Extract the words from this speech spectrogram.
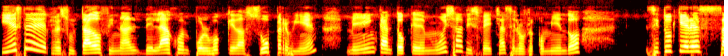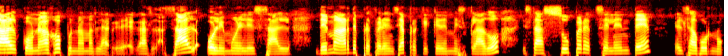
Y este resultado final del ajo en polvo queda súper bien. Me encantó, quedé muy satisfecha, se los recomiendo si tú quieres sal con ajo, pues nada más le agregas la sal o le mueles sal de mar de preferencia para que quede mezclado. Está súper excelente. El sabor no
